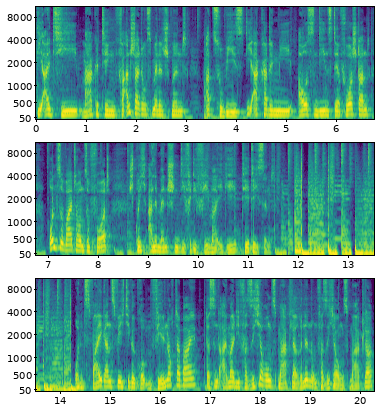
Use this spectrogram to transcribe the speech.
die IT, Marketing, Veranstaltungsmanagement, Azubis, die Akademie, Außendienst, der Vorstand und so weiter und so fort, sprich alle Menschen, die für die FEMA EG tätig sind. Und zwei ganz wichtige Gruppen fehlen noch dabei. Das sind einmal die Versicherungsmaklerinnen und Versicherungsmakler.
